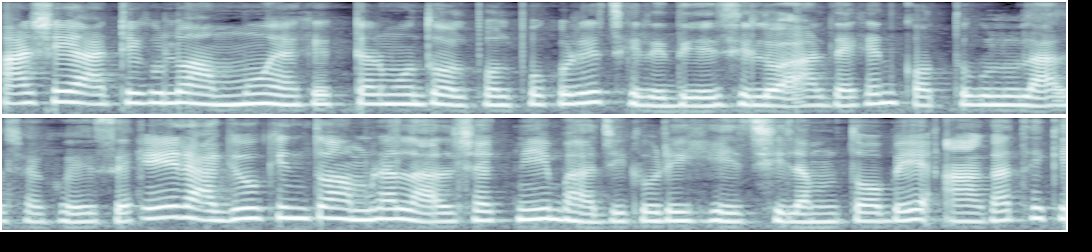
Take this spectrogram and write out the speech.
আর সেই আটিগুলো আম্মু এক একটার মধ্যে অল্প অল্প করে ছেড়ে দিয়েছিল। আর দেখেন কতগুলো লাল শাক হয়েছে। এর আগেও কিন্তু আমরা লাল শাক নিয়ে ভাজি করে খেয়েছিলাম। তবে আগা থেকে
